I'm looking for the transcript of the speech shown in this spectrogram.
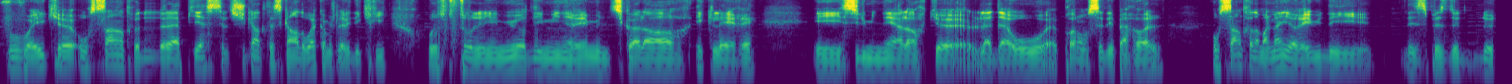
vous voyez qu'au centre de la pièce, ce gigantesque endroit, comme je l'avais décrit, où sur les murs, des minerais multicolores éclairaient et s'illuminaient alors que la Dao euh, prononçait des paroles. Au centre, normalement, il y aurait eu des, des espèces de, de-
